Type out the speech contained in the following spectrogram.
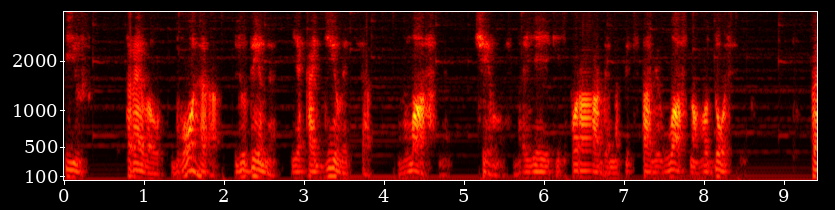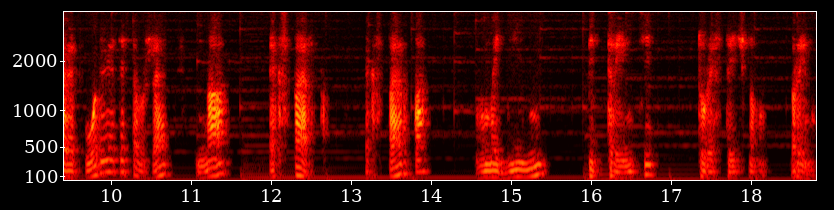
із тревел-блогера, людини, яка ділиться власним чимось, дає якісь поради на підставі власного досвіду, перетворюєтеся вже на експерта. Експерта в медійній підтримці туристичного ринку.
